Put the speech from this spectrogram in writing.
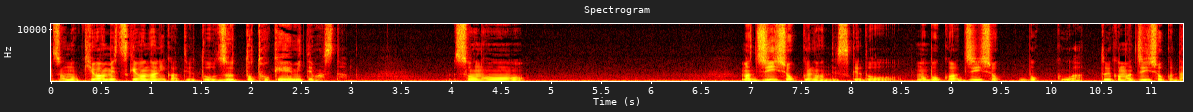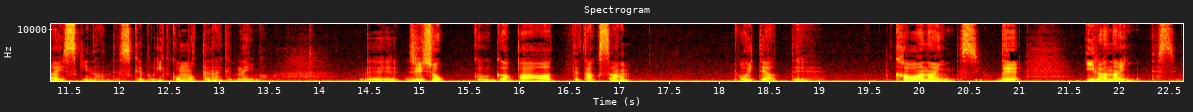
その極めつけは何かというと、ずっと時計見てました。その、まあ G-SHOCK なんですけど、まあ僕は G-SHOCK、僕はというかまあ G-SHOCK 大好きなんですけど、一個持ってないけどね、今。で、G-SHOCK がバーってたくさん置いてあって、買わないんですよ。で、いらないんですよ。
